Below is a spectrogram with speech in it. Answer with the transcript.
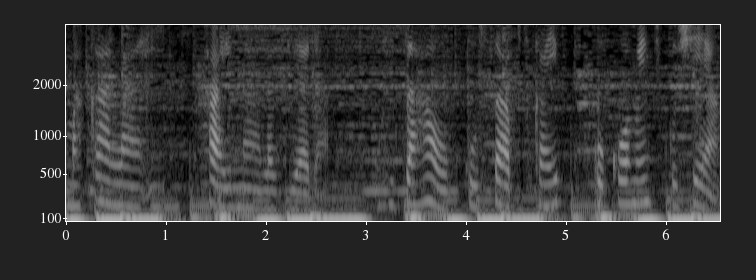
makala haina la ziada. Usisahau kusubscribe, kucomment, kushare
